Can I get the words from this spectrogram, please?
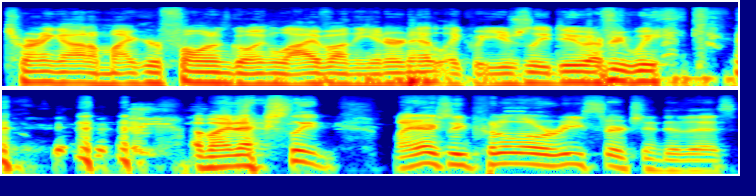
turning on a microphone and going live on the internet like we usually do every week. I might actually might actually put a little research into this.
